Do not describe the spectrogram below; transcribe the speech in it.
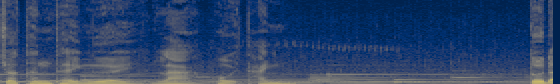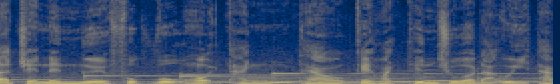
cho thân thể người là hội thánh. Tôi đã trở nên người phục vụ hội thánh theo kế hoạch Thiên Chúa đã ủy thác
